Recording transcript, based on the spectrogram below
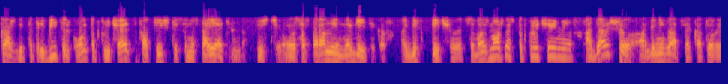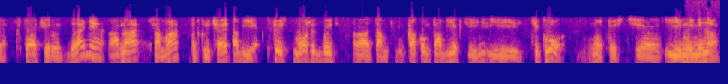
каждый потребитель, он подключается фактически самостоятельно. То есть э, со стороны энергетиков обеспечивается возможность подключения, а дальше организация, которая эксплуатирует здание, она сама подключает объект. То есть может быть э, там в каком-то объекте и тепло, ну то есть э, и мы не надо.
